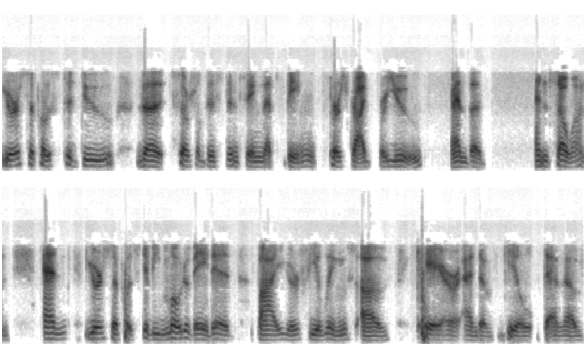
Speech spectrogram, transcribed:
you're supposed to do the social distancing that's being prescribed for you and the and so on. And you're supposed to be motivated by your feelings of care and of guilt and of,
